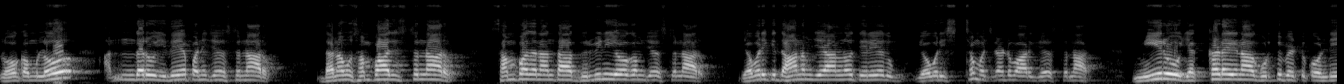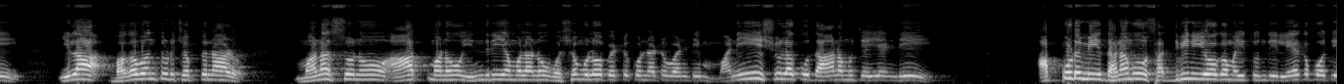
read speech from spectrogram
లోకంలో అందరూ ఇదే పని చేస్తున్నారు. ధనము సంపాదిస్తున్నారు. సంపదనంతా దుర్వినియోగం చేస్తున్నారు. ఎవరికి దానం చేయాలనో తెలియదు. ఎవరి ఇష్టం వచ్చినట్టు వారికి చేస్తున్నారు. మీరు ఎక్కడైనా గుర్తుపెట్టుకోండి. ఇలా భగవంతుడు చెప్తున్నాడు. మనస్సును ఆత్మను ఇంద్రియములను వశములో పెట్టుకున్నటువంటి మనీషులకు దానము చేయండి. అప్పుడు మీ ధనము సద్వినియోగం అవుతుంది లేకపోతే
